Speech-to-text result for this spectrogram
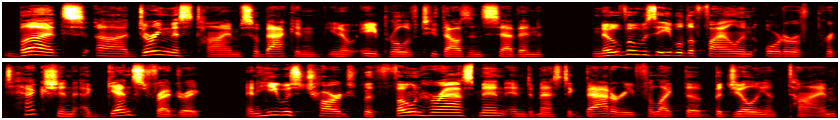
But uh, during this time, so back in you know April of 2007, Nova was able to file an order of protection against Frederick, and he was charged with phone harassment and domestic battery for like the bajillionth time.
